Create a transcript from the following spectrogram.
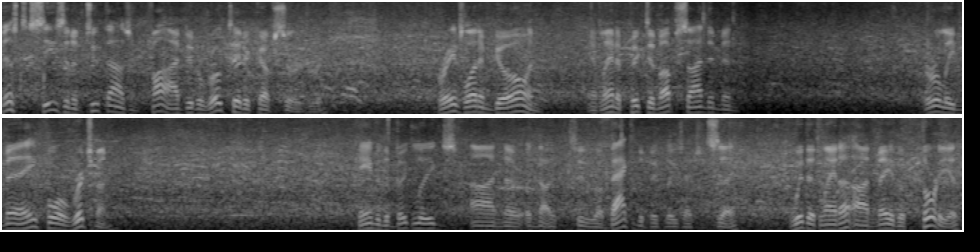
missed season in 2005 due to rotator cuff surgery. Braves let him go and Atlanta picked him up, signed him in early May for Richmond. Came to the big leagues on uh, to uh, back to the big leagues, I should say, with Atlanta on May the 30th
